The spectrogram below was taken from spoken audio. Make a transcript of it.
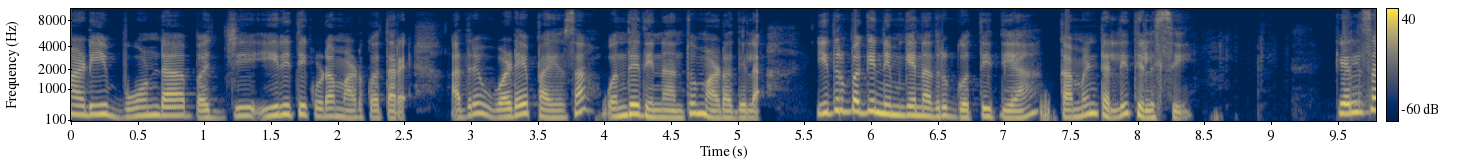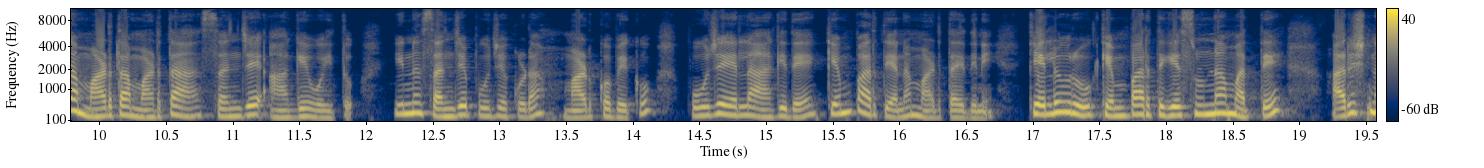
ಮಾಡಿ ಬೋಂಡ, ಬಜ್ಜಿ ಈ ರೀತಿ ಕೂಡ ಮಾಡ್ಕೋತಾರೆ. ಆದ್ರೆ ವಡೆ ಪಾಯಸ ಒಂದೇ ದಿನ ಅಂತೂ ಮಾಡೋದಿಲ್ಲ. ಇದ್ರ ಬಗ್ಗೆ ನಿಮ್ಗೇನಾದ್ರೂ ಗೊತ್ತಿದ್ಯಾ? ಕಮೆಂಟ್ ಅಲ್ಲಿ ತಿಳಿಸಿ. ಕೆಲಸ ಮಾಡ್ತಾ ಮಾಡ್ತಾ ಸಂಜೆ ಆಗೇ ಹೋಯ್ತು. ಇನ್ನು ಸಂಜೆ ಪೂಜೆ ಕೂಡ ಮಾಡ್ಕೋಬೇಕು. ಪೂಜೆ ಎಲ್ಲ ಆಗಿದೆ. ಕೆಂಪಾರ್ತಿಯನ್ನ ಮಾಡ್ತಾ ಇದ್ದೀನಿ. ಕೆಲವರು ಕೆಂಪಾರ್ತಿಗೆ ಸುಣ್ಣ ಮತ್ತೆ ಅರಿಶಿನ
